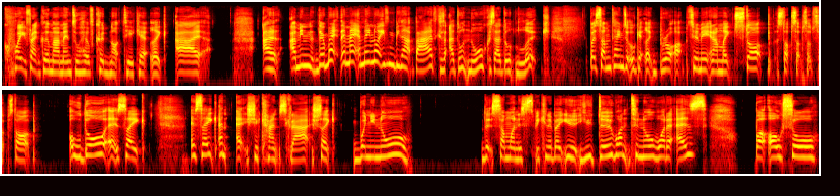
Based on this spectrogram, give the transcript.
quite frankly, my mental health could not take it. Like I. I I mean there might there might it might not even be that bad because I don't know because I don't look. But sometimes it will get like brought up to me and I'm like stop stop stop stop stop stop. Although it's like it's like an itch you can't scratch. Like when you know that someone is speaking about you you do want to know what it is but also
